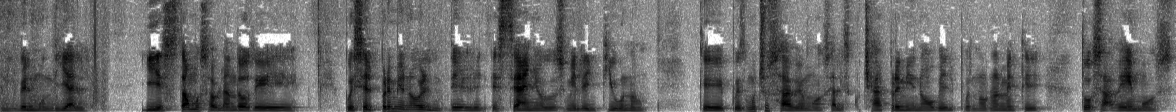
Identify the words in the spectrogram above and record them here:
a nivel mundial. Y estamos hablando de pues el premio Nobel de este año 2021, que pues muchos sabemos al escuchar premio Nobel, pues normalmente todos sabemos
